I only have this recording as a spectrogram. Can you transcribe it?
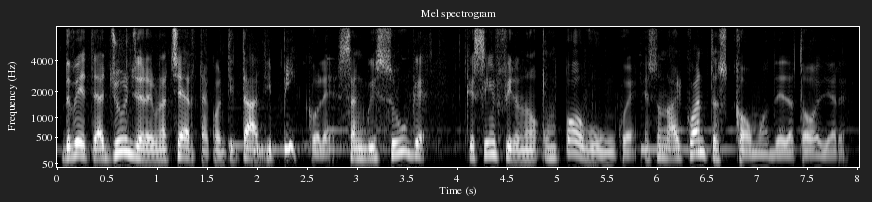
dovete aggiungere una certa quantità di piccole sanguisughe che si infilano un po' ovunque e sono alquanto scomode da togliere.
